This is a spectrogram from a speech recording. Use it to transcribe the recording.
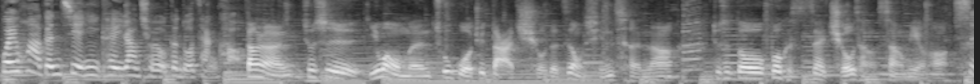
规划跟建议可以让球友更多参考。当然，就是以往我们出国去打球的这种行程啊，就是都 focus 在球场上面哈。是。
